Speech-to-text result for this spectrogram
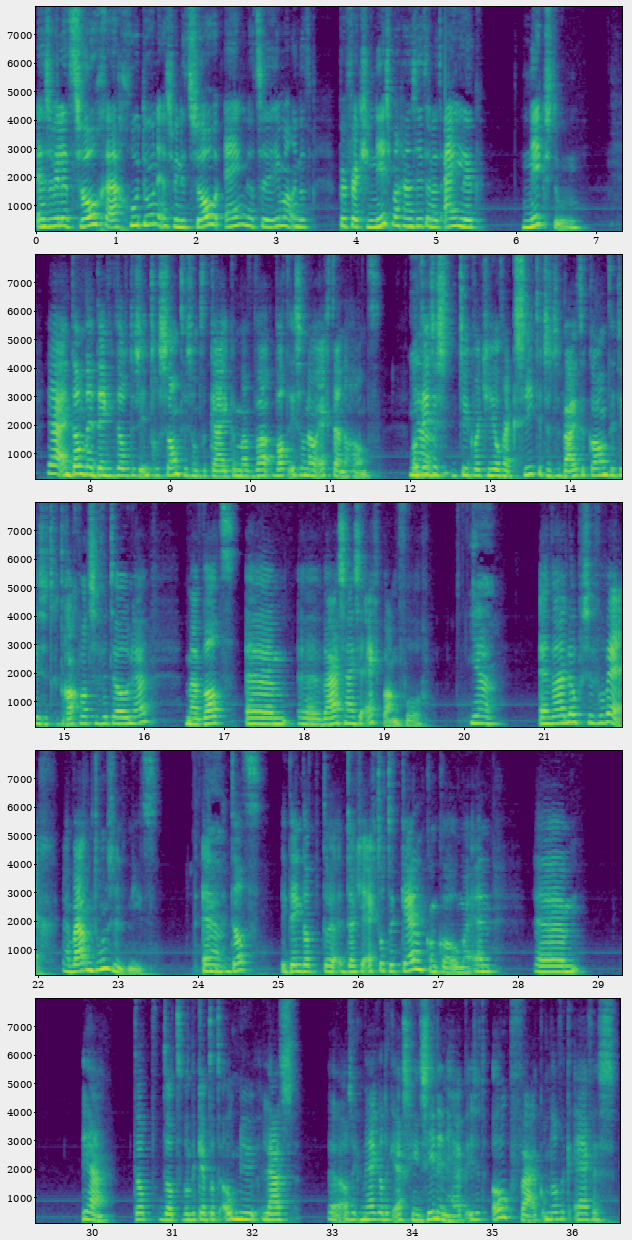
en ze willen het zo graag goed doen en ze vinden het zo eng dat ze helemaal in dat perfectionisme gaan zitten en uiteindelijk niks doen. ja, en dan denk ik dat het dus interessant is om te kijken, maar wa- wat is er nou echt aan de hand? Want Ja. dit is natuurlijk wat je heel vaak ziet. Dit is de buitenkant. Dit is het gedrag wat ze vertonen. Maar wat, ehm, eh, waar zijn ze echt bang voor? Ja, En waar lopen ze voor weg? En waarom doen ze het niet? En Ja. dat, ik denk dat, de, dat je echt tot de kern kan komen. En ehm, ja, dat, dat, want ik heb dat ook nu laatst, eh, als ik merk dat ik ergens geen zin in heb, is het ook vaak omdat ik ergens, ge-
